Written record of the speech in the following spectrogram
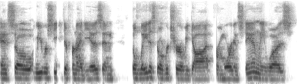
And so we received different ideas. And the latest overture we got from Morgan Stanley was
